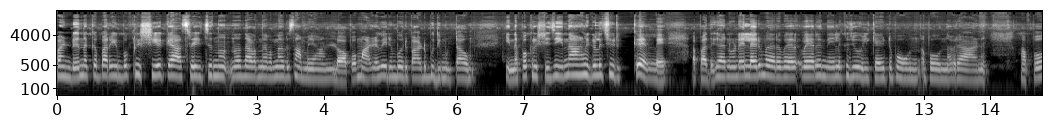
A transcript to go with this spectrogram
പണ്ട് എന്നൊക്കെ പറയുമ്പോൾ കൃഷിയൊക്കെ ആശ്രയിച്ച് നടന്നിരുന്ന ഒരു സമയമാണല്ലോ അപ്പോൾ മഴ വരുമ്പോൾ ഒരുപാട് ബുദ്ധിമുട്ടാവും. ഇന്നിപ്പോൾ കൃഷി ചെയ്യുന്ന ആളുകൾ ചുരുക്കമല്ലേ അപ്പോൾ അത് കാരണം കൊണ്ട് എല്ലാവരും വേറെ വേറെ വേറെ എന്തെങ്കിലുമൊക്കെ ജോലിക്കായിട്ട് പോകുന്ന പോകുന്നവരാണ്. അപ്പോൾ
